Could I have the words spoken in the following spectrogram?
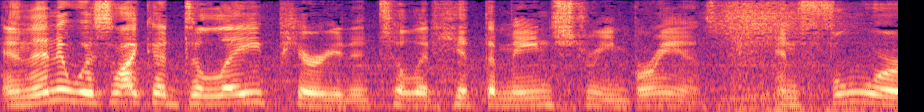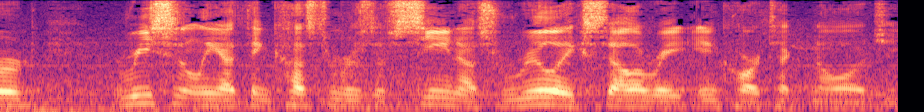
And then it was like a delay period until it hit the mainstream brands. And Ford recently, I think customers have seen us really accelerate in-car technology.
